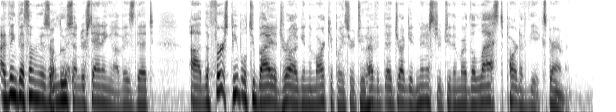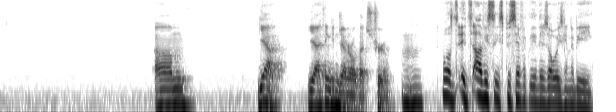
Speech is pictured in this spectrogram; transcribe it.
i think that's something there's a loose understanding of is that uh, the first people to buy a drug in the marketplace or to have that drug administered to them are the last part of the experiment. Um, yeah, yeah. I think in general that's true. Mm-hmm. Well, it's, it's obviously specifically there's always going to be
